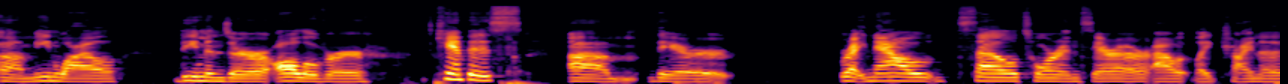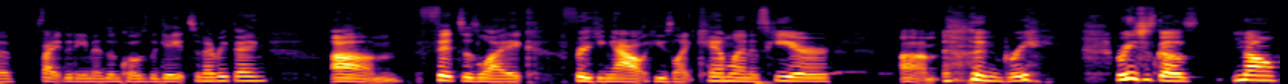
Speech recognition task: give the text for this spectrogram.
Um meanwhile demons are all over campus um they're right now Sel, Tor, and Sarah are out like trying to fight the demons and close the gates and everything. Um, Fitz is like freaking out. He's like, Camlann is here. Um, and Bree, Bree just goes, No,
